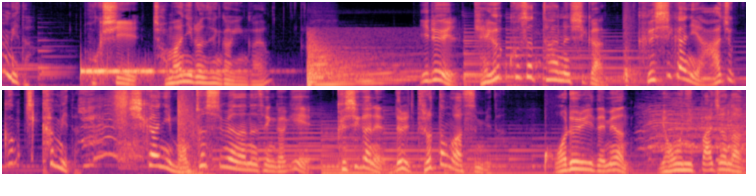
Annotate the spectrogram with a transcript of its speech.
합니다. 혹시 저만 이런 생각인가요? 일요일 개그 콘서트 하는 시간. 그 시간이 아주 끔찍합니다. 시간이 멈췄으면 하는 생각이 그 시간에 늘 들었던 것 같습니다. 월요일이 되면 영혼이 빠져나가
